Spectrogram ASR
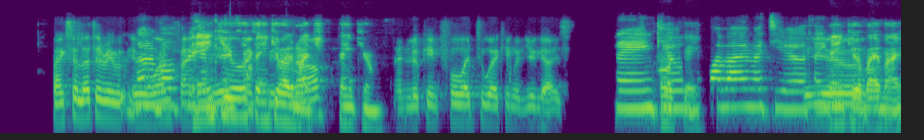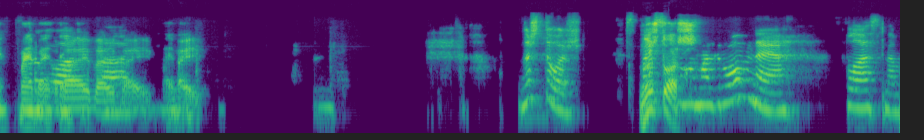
Thanks a lot, every, What everyone. about Thanks, Thank Thank Neil. you. Thanks, Thank you very Milana. much. Thank you. And looking forward to working with you guys. Thank you. Okay. Bye bye, Mathieu. See Thank Thank you. you. Bye bye. Bye bye. Здорово. Thank Bye, you. bye, bye, Bye-bye. bye. Ну что ж, Ну спасибо что ж. вам огромное. Классно.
